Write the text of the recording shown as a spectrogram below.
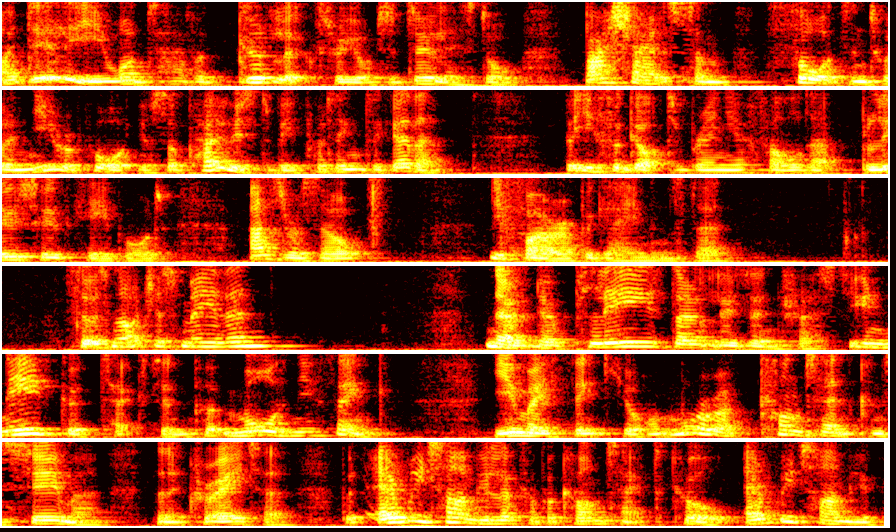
Ideally, you want to have a good look through your to-do list or bash out some thoughts into a new report you're supposed to be putting together, but you forgot to bring your fold-up Bluetooth keyboard. As a result, you fire up a game instead. So it's not just me then? No, no, please don't lose interest. You need good text input more than you think. You may think you're more of a content consumer than a creator, but every time you look up a contact call, every time you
